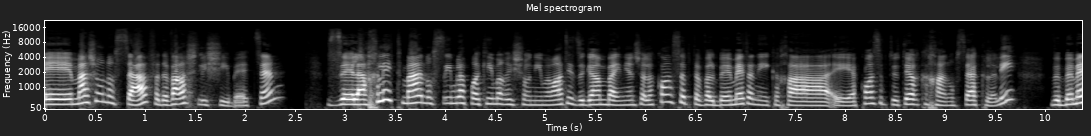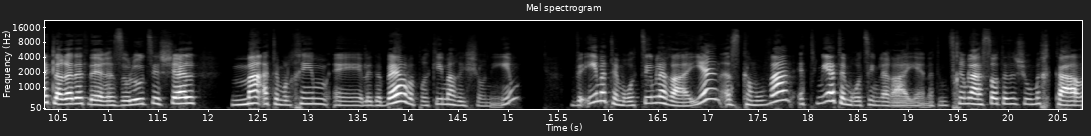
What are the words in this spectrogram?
אה, משהו נוסף, הדבר השלישי בעצם, זה להחליט מה הנושאים לפרקים הראשונים. אמרתי את זה גם בעניין של הקונספט, אבל באמת אני ככה, אה, הקונספט יותר ככה הנושא הכללי, ובאמת לרדת לרזולוציה של מה אתם הולכים אה, לדבר בפרקים הראשוניים. ואם אתם רוצים לראיין, אז כמובן, את מי אתם רוצים לראיין? אתם צריכים לעשות איזשהו מחקר.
